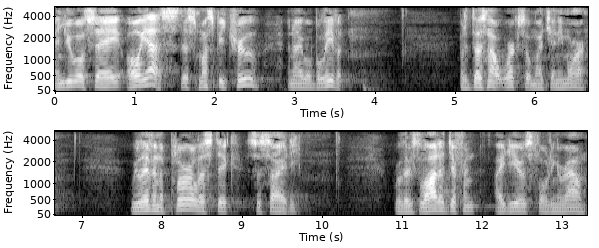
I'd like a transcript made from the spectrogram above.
And you will say, Oh, yes, this must be true, and I will believe it. But it does not work so much anymore. We live in a pluralistic society where there's a lot of different ideas floating around.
